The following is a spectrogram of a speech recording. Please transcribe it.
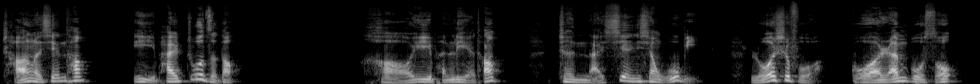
尝了鲜汤，一拍桌子道：“好一盆烈汤，真乃鲜香无比。罗师傅果然不俗。”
